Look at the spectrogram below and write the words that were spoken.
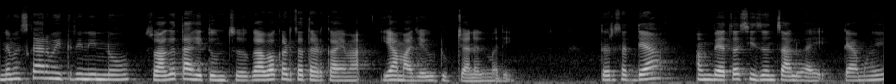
नमस्कार मैत्रिणींनो स्वागत आहे तुमचं गावाकडचा तडका मा या माझ्या यूट्यूब चॅनलमध्ये तर सध्या आंब्याचा सीझन चालू आहे त्यामुळे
